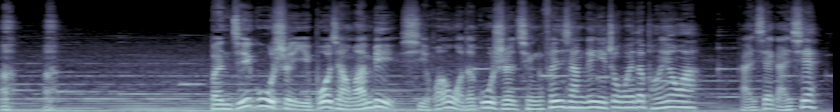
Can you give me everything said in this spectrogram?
嗯嗯。本集故事已播讲完毕，喜欢我的故事，请分享给你周围的朋友啊！感谢感谢。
